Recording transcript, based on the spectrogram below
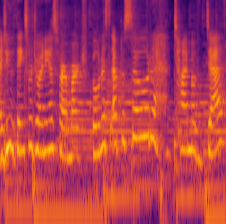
I do. Thanks for joining us for our March bonus episode, Time of Death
